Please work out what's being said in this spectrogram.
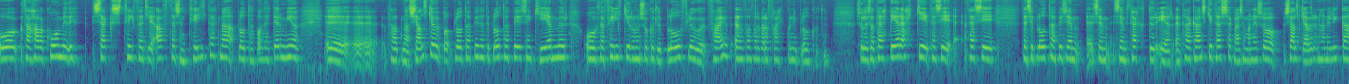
og það hafa komið upp sex tilfelli af þessum tiltekna blóðtapp og þetta er mjög e, e, þarna sjálfgjafi blóðtappi, þetta er blóðtappi sem kemur og það fylgir honum svo kvöldu blóðflögu fæð eða það þarf að vera fækkun í blóðkotnum. Svo að þetta er ekki þessi, þessi þessi blóðtappi sem, sem, sem þekktur er. En það er kannski þess vegna sem hann er svo sjálfgjafur en hann er líka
